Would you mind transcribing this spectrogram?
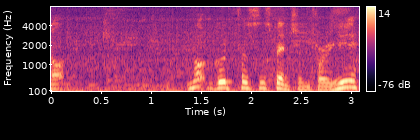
Not, not good for suspension through here.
